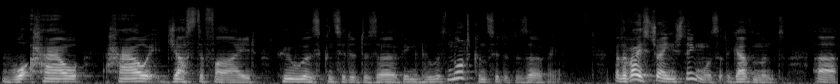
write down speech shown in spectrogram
what, how, how it justified who was considered deserving and who was not considered deserving. Now, the very strange thing was that the government uh,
